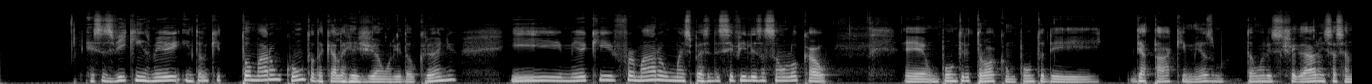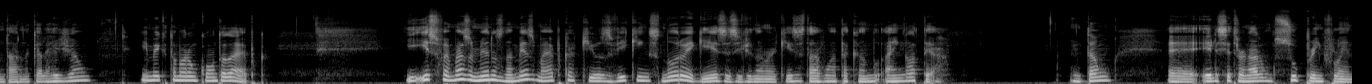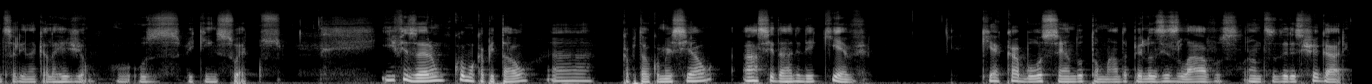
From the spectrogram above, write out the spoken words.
esses vikings meio então que tomaram conta daquela região ali da Ucrânia e meio que formaram uma espécie de civilização local. É, um ponto de troca, um ponto de, de ataque mesmo. Então eles chegaram e se assentaram naquela região e meio que tomaram conta da época. E isso foi mais ou menos na mesma época que os vikings noruegueses e dinamarqueses estavam atacando a Inglaterra. Então, é, eles se tornaram super influentes ali naquela região, os vikings suecos. E fizeram como capital, a capital comercial, a cidade de Kiev, que acabou sendo tomada pelos eslavos antes deles chegarem.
